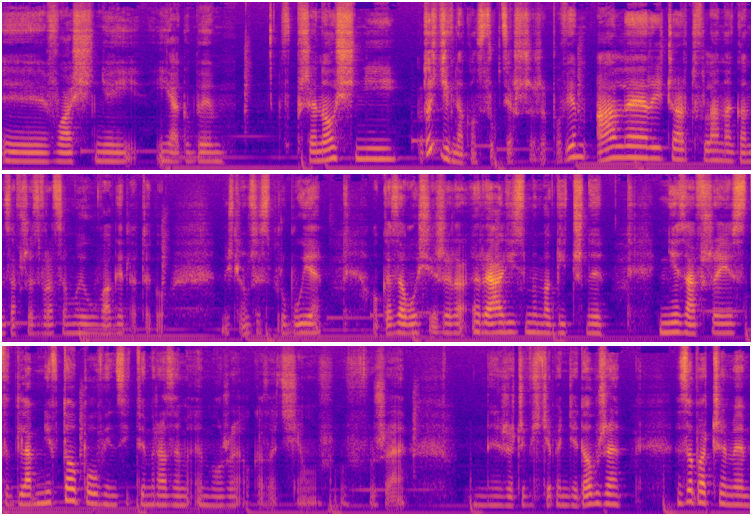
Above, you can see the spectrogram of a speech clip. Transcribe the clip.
y, właśnie jakby w przenośni. Dość dziwna konstrukcja, szczerze powiem, ale Richard Flanagan zawsze zwraca moją uwagę, dlatego myślę, że spróbuję. Okazało się, że re- realizm magiczny nie zawsze jest dla mnie wtopą, więc i tym razem może okazać się, że rzeczywiście będzie dobrze. Zobaczymy.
